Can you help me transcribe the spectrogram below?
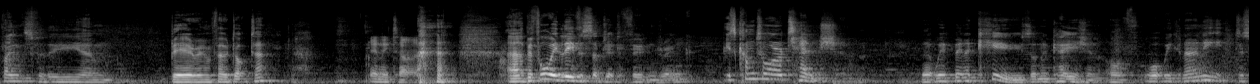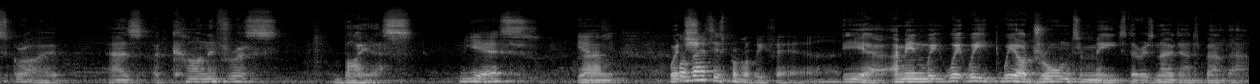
Thanks for the um, beer info, Doctor. Anytime. Uh, before we leave the subject of food and drink, it's come to our attention that we've been accused on occasion of what we can only describe as a carnivorous bias. yes. Yes. Um, which, well, that is probably fair. Yeah, I mean, we, we, we, we are drawn to meat. There is no doubt about that.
